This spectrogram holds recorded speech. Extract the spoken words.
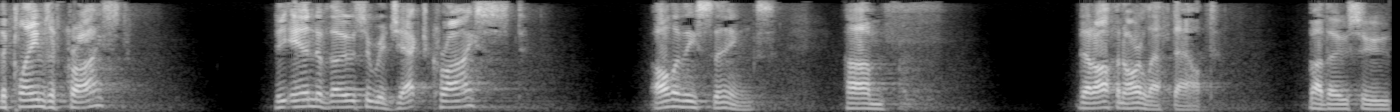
the claims of Christ, the end of those who reject Christ, all of these things um, that often are left out by those who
